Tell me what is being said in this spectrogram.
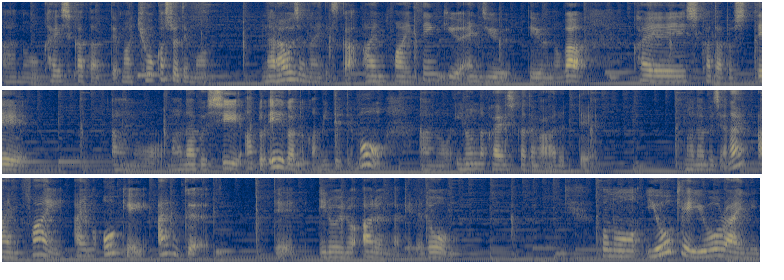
あの返し方って、まあ、教科書でも習うじゃないですか「I'm fine, thank you, and you」っていうのが返し方としてあの学ぶしあと映画とか見ててもあのいろんな返し方があるって学ぶじゃない ?I'm fine, I'm okay, I'm good っていろいろあるんだけれどこの「要件要来」に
